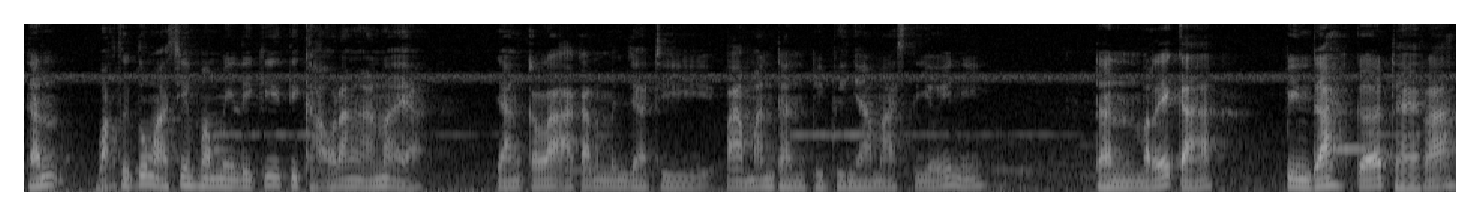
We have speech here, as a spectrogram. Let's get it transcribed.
dan waktu itu masih memiliki tiga orang anak ya yang kelak akan menjadi paman dan bibinya Mas Tio ini. Dan mereka pindah ke daerah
